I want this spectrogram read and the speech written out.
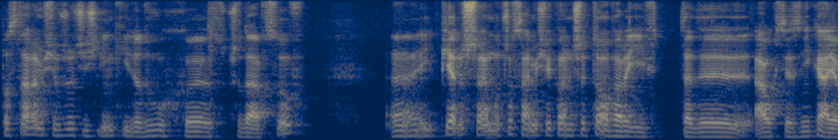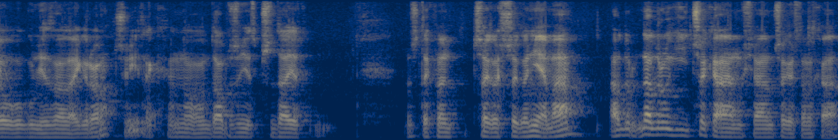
Postaram się wrzucić linki do dwóch e, sprzedawców. E, I pierwszemu czasami się kończy towar i wtedy aukcje znikają ogólnie z Allegro, czyli tak no dobrze nie sprzedaje, że tak powiem, czegoś czego nie ma, a na drugi czekałem, musiałem czekać tam chyba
